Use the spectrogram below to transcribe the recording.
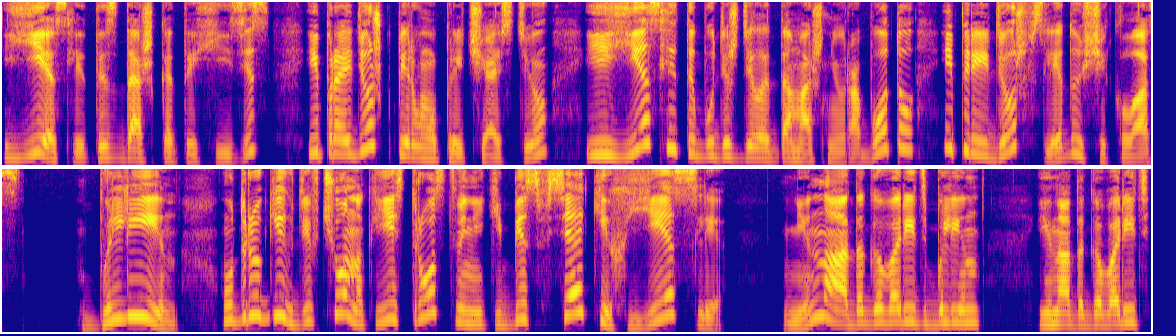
Если ты сдашь катехизис и пройдешь к первому причастию, и если ты будешь делать домашнюю работу и перейдешь в следующий класс. Блин, у других девчонок есть родственники без всяких «если». Не надо говорить «блин». И надо говорить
